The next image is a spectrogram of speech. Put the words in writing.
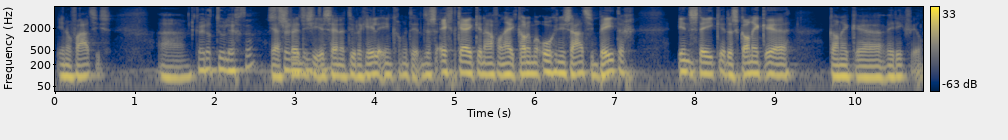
innovaties. Um, Kun je dat toelichten? Ja, strategy is zijn natuurlijk hele incrementele. Dus echt kijken naar van, hey, kan ik mijn organisatie beter insteken? Dus kan ik, uh, kan ik uh, weet ik veel,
